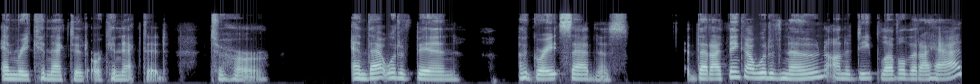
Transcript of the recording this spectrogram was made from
and reconnected or connected to her. And that would have been a great sadness that I think I would have known on a deep level that I had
